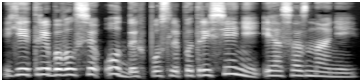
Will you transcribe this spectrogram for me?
Ей требовался отдых после потрясений и осознаний.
